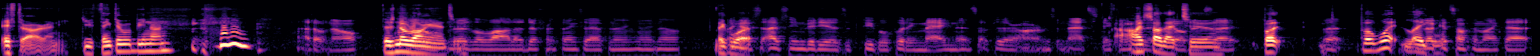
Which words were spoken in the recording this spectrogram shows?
if there are any? Do you think there would be none? I don't know. There's no wrong a- answer. There's a lot of different things happening right now. Like what? I've, I've seen videos of people putting magnets up to their arms and that sticking. I saw that too. site. But But but what like look at something like that.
